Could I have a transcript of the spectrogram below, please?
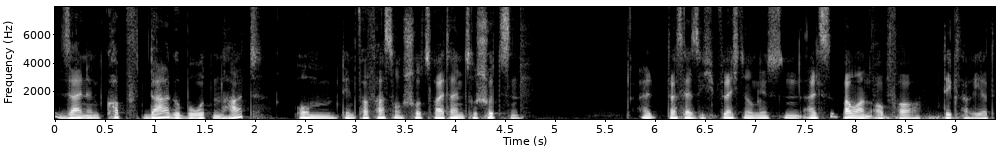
seinen Kopf dargeboten hat, um den Verfassungsschutz weiterhin zu schützen. Dass er sich vielleicht nur ein bisschen als Bauernopfer deklariert.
